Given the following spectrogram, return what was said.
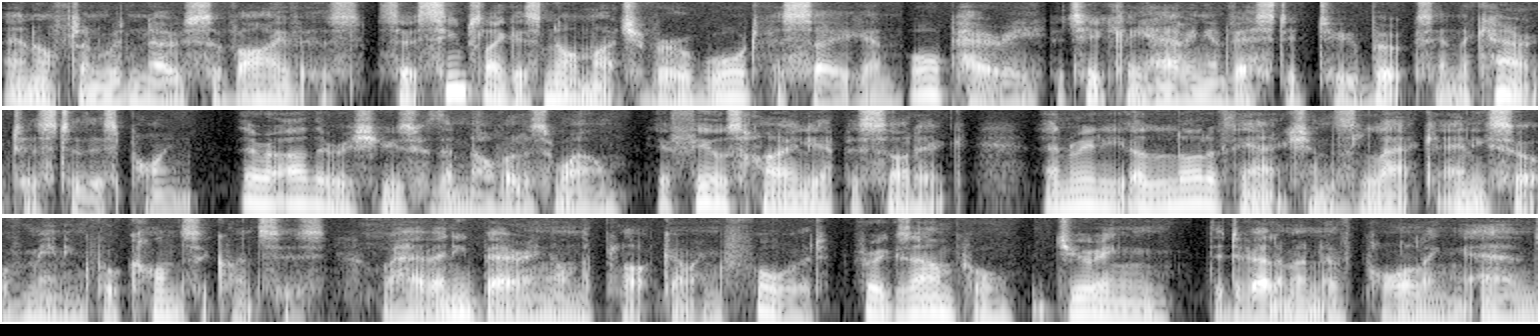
and often with no survivors. So it seems like it's not much of a reward for Sagan or Perry, particularly having invested two books in the characters to this point. There are other issues with the novel as well. It feels highly episodic, and really a lot of the actions lack any sort of meaningful consequences or have any bearing on the plot going forward. For example, during the development of Pauling and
